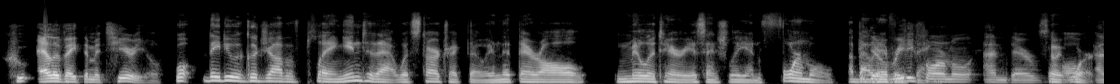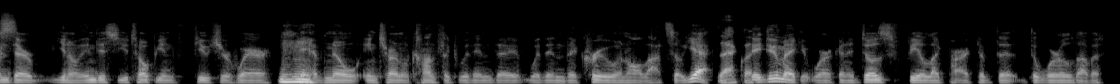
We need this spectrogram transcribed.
who elevate the material. Well, they do a good job of playing into that with Star Trek, though, in that they're all military essentially and formal about everything. they're everything. really formal and they're So it all- works. and they're you know in this utopian future where Mhm. they have no internal conflict within the within the crew and all that. So yeah, Exactly. they do make it work and it does feel like part of the the world of it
